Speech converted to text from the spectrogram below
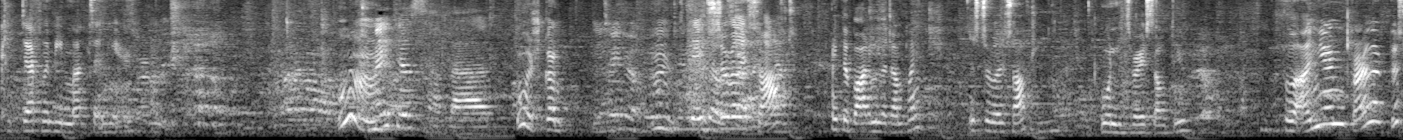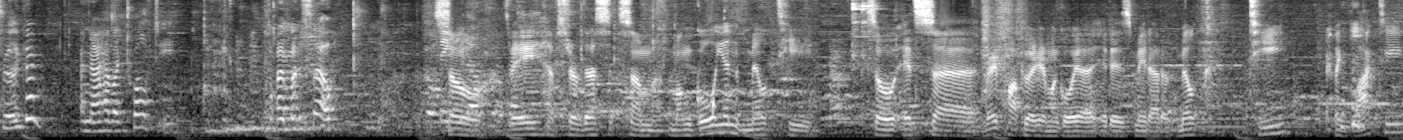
could definitely be mutton here. Tomato salad. Ooh, it's good. Mm. It's still really soft. Like the bottom of the dumpling. It's still really soft. When it's very salty. The onion, garlic, this is really good. And now I have like 12 to eat by myself. So they have served us some Mongolian milk tea. So it's uh, very popular here in Mongolia. It is made out of milk, tea, like black tea,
